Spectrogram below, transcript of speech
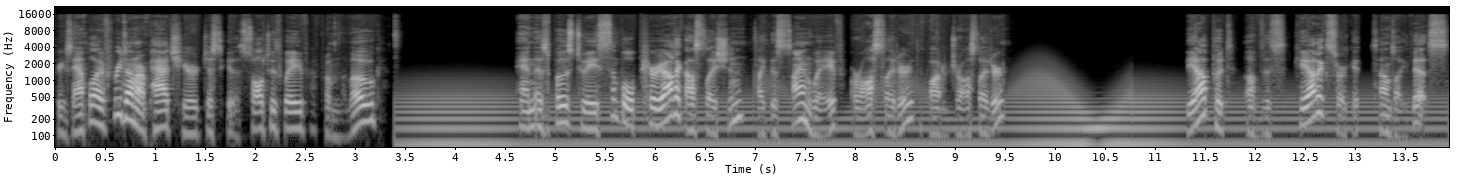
For example, I've redone our patch here just to get a sawtooth wave from the Moog. And as opposed to a simple periodic oscillation, like this sine wave, or oscillator, the quadrature oscillator, the output of this chaotic circuit sounds like this.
